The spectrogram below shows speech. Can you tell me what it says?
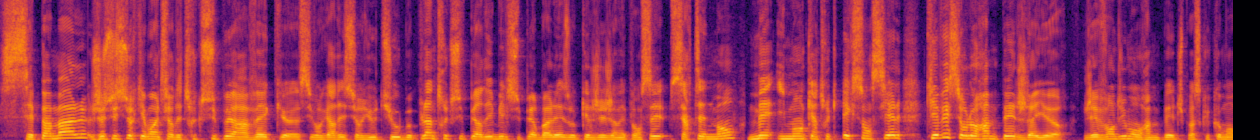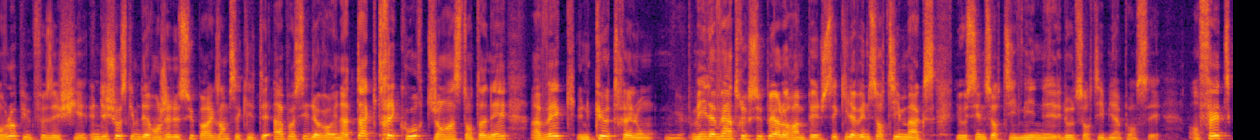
c'est pas mal. Je suis sûr qu'il y a moyen de faire des trucs super avec, euh, si vous regardez sur YouTube, plein de trucs super débiles, super balèzes auxquels j'ai jamais pensé, certainement. Mais il manque un truc essentiel, qu'il y avait sur le Rampage d'ailleurs. J'ai vendu mon Rampage parce que comme enveloppe, il me faisait chier. Une des choses qui me dérangeait dessus, par exemple, c'est qu'il était impossible d'avoir une attaque très courte, genre instantanée, avec une queue très longue. Mais il avait un truc super, le Rampage, c'est qu'il avait une sortie max et aussi une sortie mine et d'autres sorties bien pensées. En fait,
